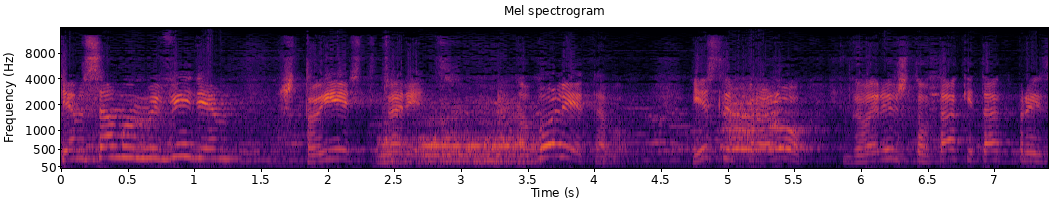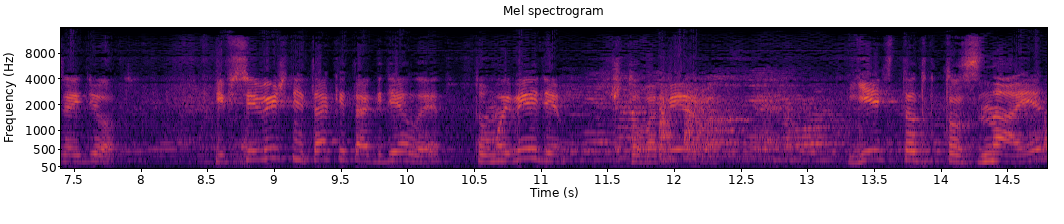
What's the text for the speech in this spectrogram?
тем самым мы видим, что есть Творец. Но более того, если пророк говорит, что так и так произойдет, и Всевышний так и так делает, то мы видим, что, во-первых, есть тот, кто знает,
